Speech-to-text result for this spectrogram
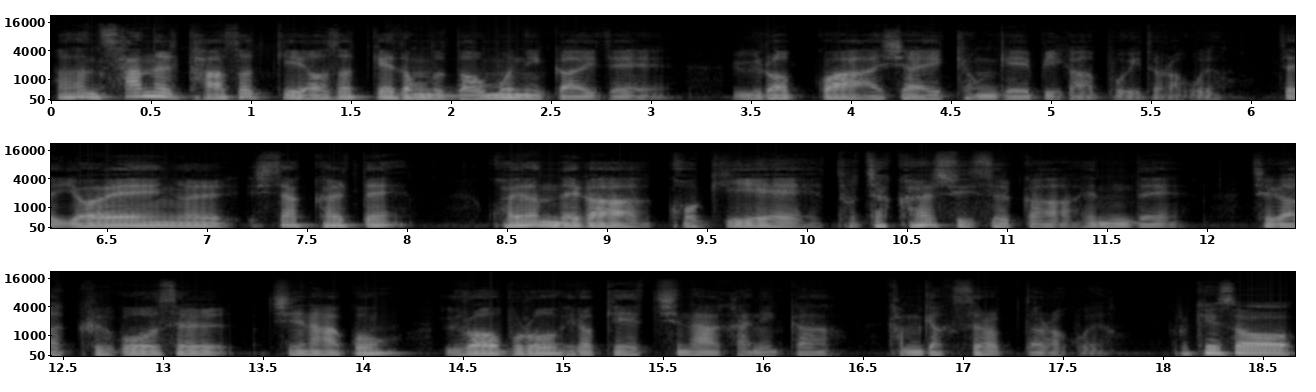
한 산을 다섯 개 여섯 개 정도 넘으니까 이제 유럽과 아시아의 경계비가 보이더라고요. 여행을 시작할 때 과연 내가 거기에 도착할 수 있을까 했는데 제가 그곳을 지나고 유럽으로 이렇게 지나가니까 감격스럽더라고요. 그렇게 해서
